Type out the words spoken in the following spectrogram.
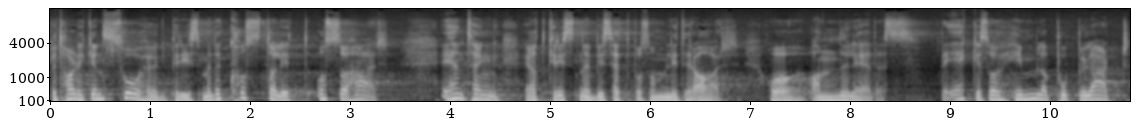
betaler ikke en så høy pris, men det koster litt også her. Én ting er at kristne blir sett på som litt rar og annerledes. Det er ikke så himla populært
